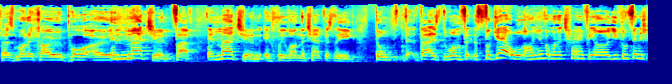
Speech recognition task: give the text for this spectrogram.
There's Monaco, Porto. the- Imagine, Flav, imagine if we won the Champions League. The, th- that is the one thing. Forget all. Oh, you haven't won a trophy. Oh, you can finish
